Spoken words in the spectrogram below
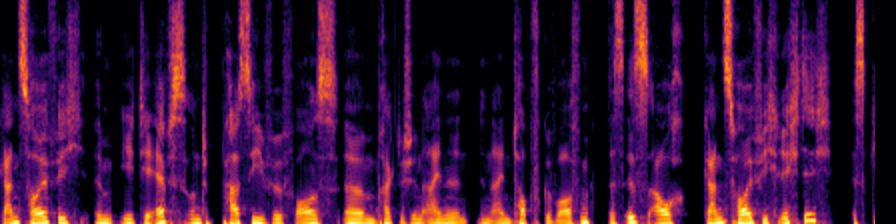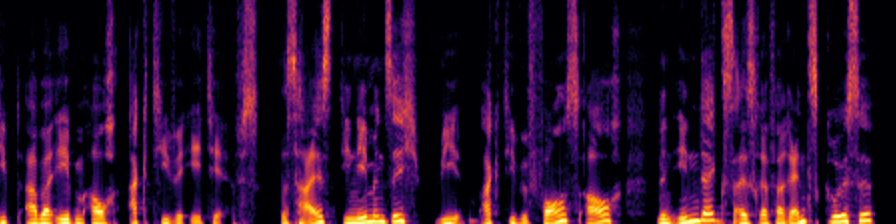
ganz häufig ähm, ETFs und passive Fonds ähm, praktisch in, eine, in einen Topf geworfen. Das ist auch ganz häufig richtig. Es gibt aber eben auch aktive ETFs. Das heißt, die nehmen sich, wie aktive Fonds auch, einen Index als Referenzgröße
